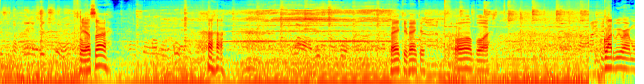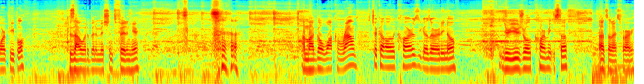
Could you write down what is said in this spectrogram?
is the famous X2, right? Yes, sir. Never seen one in person. Wow, this is cool. Thank you, thank you. Oh boy. Glad we weren't more people, because that would have been a mission to fit in here. I'm gonna go walk around, check out all the cars. You guys already know your usual car meet stuff. That's a nice Ferrari.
